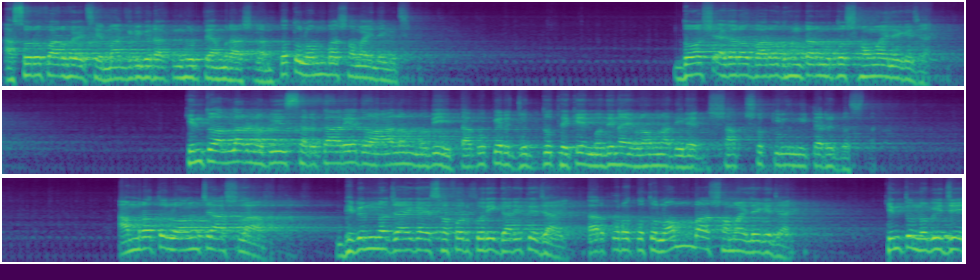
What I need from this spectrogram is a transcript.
আসরও পার হয়েছে, মাগরিবের এক মুহূর্তে আমরা আসলাম। কত লম্বা সময় লেগেছে। দশ, এগারো, বারো ঘণ্টার মতো সময় লেগে যায়। কিন্তু আল্লাহর নবী, সরকারে দো আলম নবী তাবুকের যুদ্ধ থেকে মদিনায় রওনা দিলেন সাতশো কিলোমিটারের রাস্তা। আমরা তো লঞ্চে আসলাম। বিভিন্ন জায়গায় সফর করি, গাড়িতে যাই, তারপরও কত লম্বা সময় লেগে যায়। কিন্তু নবীজি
